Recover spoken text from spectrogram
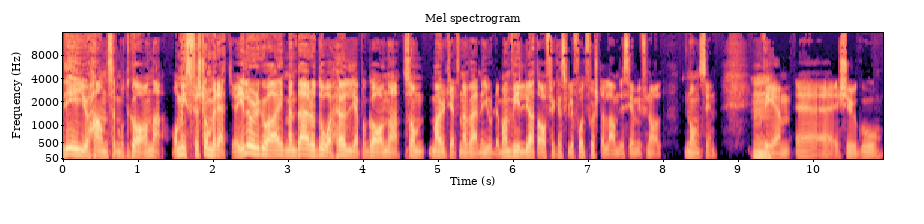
det är ju Hansen mot Ghana. Och missförstå mig rätt, jag gillar Uruguay, men där och då höll jag på Ghana, som majoriteten av världen gjorde. Man ville ju att Afrika skulle få ett första land i semifinal någonsin. Mm. VM eh, 20...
